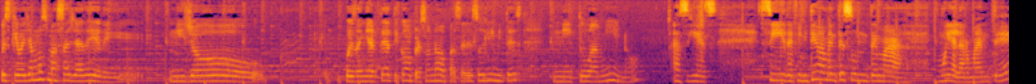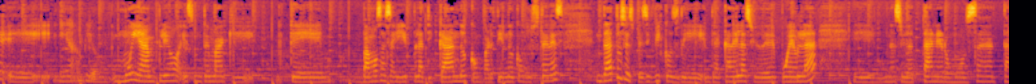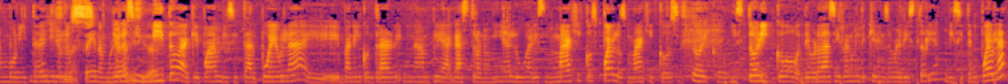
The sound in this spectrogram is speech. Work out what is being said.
pues que vayamos más allá de, de ni yo pues dañarte a ti como persona o pasar esos límites, ni tú a mí, ¿no? Así es. Sí, definitivamente es un tema muy alarmante. Eh, y amplio. Muy amplio. Es un tema que, que vamos a seguir platicando, compartiendo con ustedes datos específicos de, de acá de la ciudad de Puebla. Eh, una ciudad tan hermosa, tan bonita. yo los, yo los invito a que puedan visitar Puebla, eh, van a encontrar una amplia gastronomía, lugares mágicos, pueblos mágicos. Histórico. Histórico, de verdad, si realmente quieren saber de historia, visiten Puebla.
